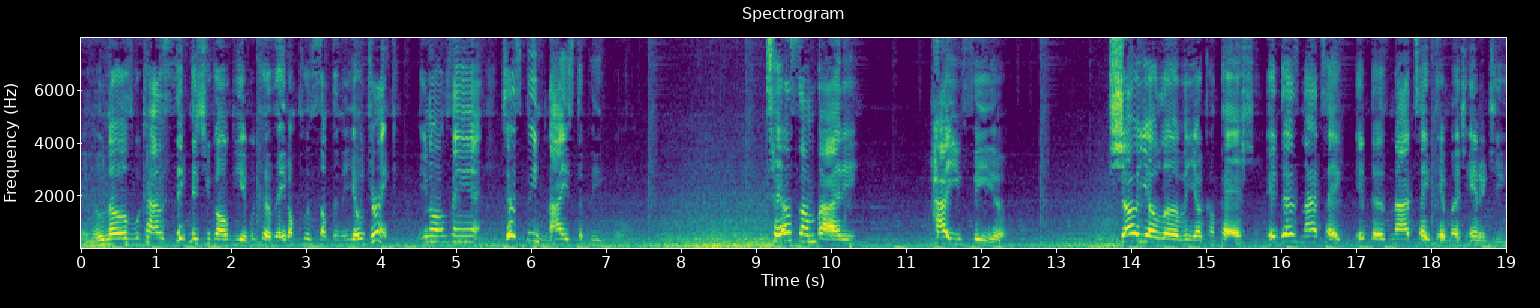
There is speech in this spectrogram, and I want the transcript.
who knows what kind of sickness you gonna get because they don't put something in your drink. You know what I'm saying? Just be nice to people. Tell somebody how you feel. Show your love and your compassion. It does not take it does not take that much energy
